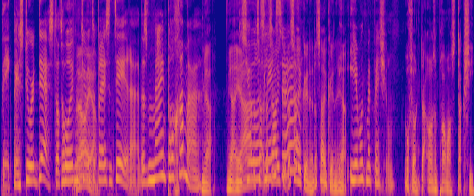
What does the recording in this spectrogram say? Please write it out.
Ik ben stewardess. Dat hoor ik Oh, natuurlijk ja. te presenteren. Dat is mijn programma. Ja, ja, ja Dus dat, zou, dat, zou je, dat zou je kunnen. Dat zou je kunnen, ja. Je moet met pensioen. Of zo'n als een programma als Taxi.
